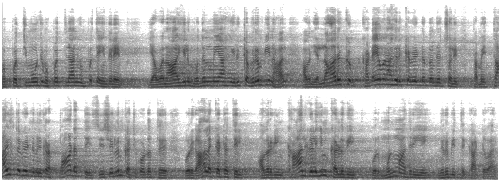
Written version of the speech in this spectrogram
முப்பத்தி மூன்று முப்பத்தி நான்கு முப்பத்தி ஐந்திலே எவனாகிலும் முதன்மையாக இருக்க விரும்பினால் அவன் எல்லாருக்கும் கடையவனாக இருக்க வேண்டும் என்று சொல்லி தம்மை தாழ்த்த வேண்டும் என்கிற பாடத்தை சீஷர்களும் கற்றுக் கொடுத்து ஒரு காலகட்டத்தில் அவர்களின் கால்களையும் கழுவி ஒரு முன்மாதிரியை நிரூபித்து காட்டுவார்.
